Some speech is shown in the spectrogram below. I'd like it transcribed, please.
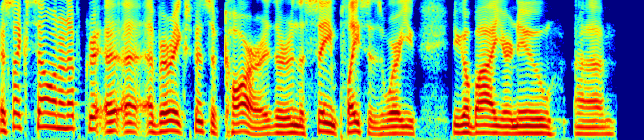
it's like selling an upgrade a, a very expensive car. They're in the same places where you you go buy your new um,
